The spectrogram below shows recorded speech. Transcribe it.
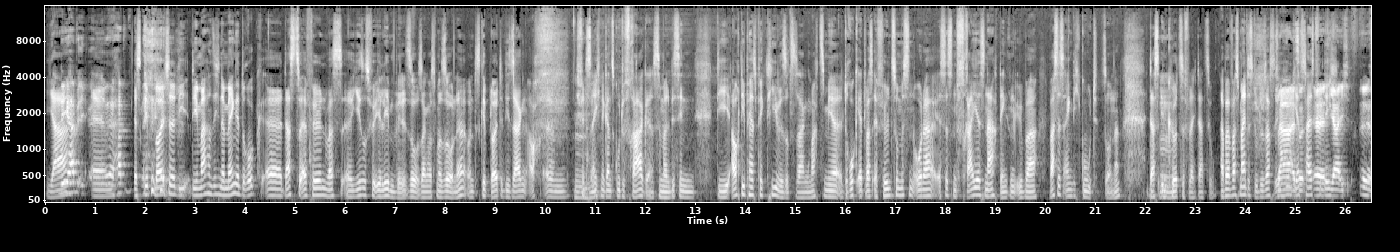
Ja, nee, hab, ähm, äh, hab, es gibt Leute, die, die machen sich eine Menge Druck, äh, das zu erfüllen, was äh, Jesus für ihr Leben will. So, sagen wir es mal so. Ne? Und es gibt Leute, die sagen, ach, ähm, ich finde das mhm. eigentlich eine ganz gute Frage. Das ist immer ein bisschen die, auch die Perspektive sozusagen. Macht es mir Druck, etwas erfüllen zu müssen oder ist es ein freies Nachdenken über, was ist eigentlich gut? So, ne? Das in mhm. Kürze vielleicht dazu. Aber was meintest du? Du sagst, Klar, jetzt also, heißt für äh, dich. Ja, ich, äh,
